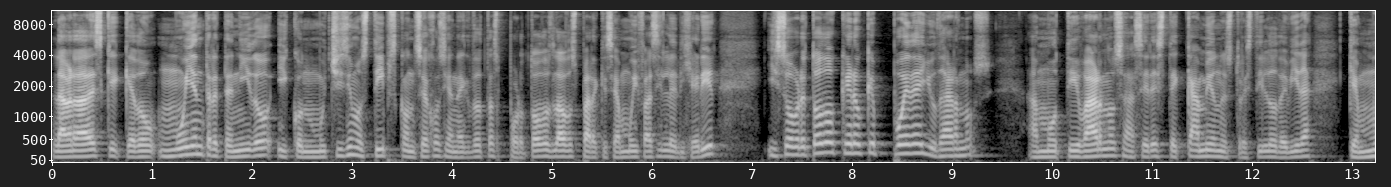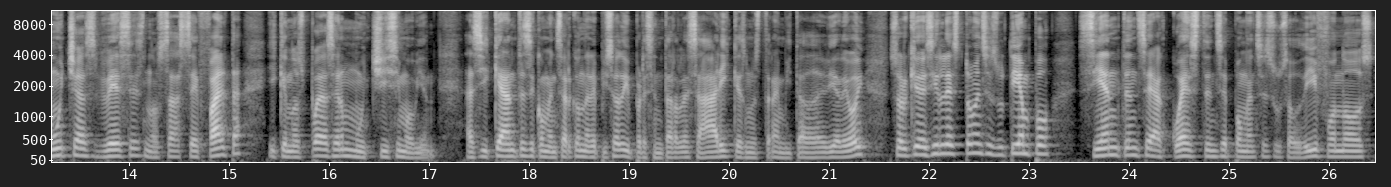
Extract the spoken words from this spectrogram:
La verdad es que quedó muy entretenido y con muchísimos tips, consejos y anécdotas por todos lados para que sea muy fácil de digerir y sobre todo creo que puede ayudarnos a motivarnos a hacer este cambio en nuestro estilo de vida que muchas veces nos hace falta y que nos puede hacer muchísimo bien. Así que antes de comenzar con el episodio y presentarles a Ari, que es nuestra invitada del día de hoy, solo quiero decirles, tómense su tiempo, siéntense, acuéstense, pónganse sus audífonos,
